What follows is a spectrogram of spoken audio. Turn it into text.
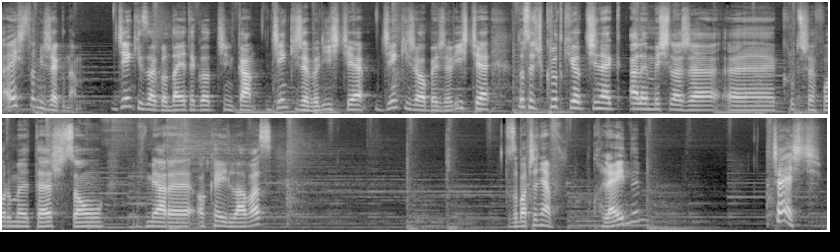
A jeśli to mi żegnam. Dzięki za oglądanie tego odcinka, dzięki, że byliście, dzięki, że obejrzeliście. Dosyć krótki odcinek, ale myślę, że e, krótsze formy też są w miarę ok dla Was. Do zobaczenia w kolejnym. Cześć!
